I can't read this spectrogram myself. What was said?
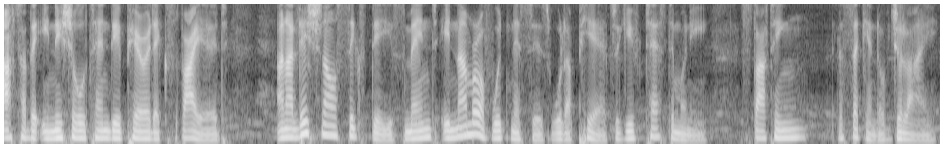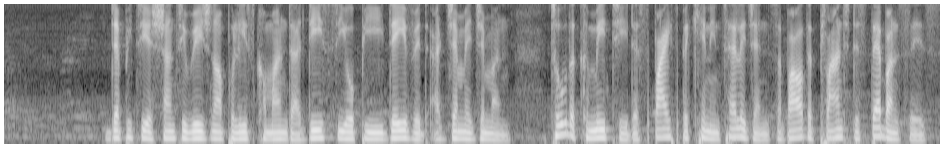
After the initial 10-day period expired, an additional six days meant a number of witnesses would appear to give testimony starting the 2nd of July. Deputy Ashanti Regional Police Commander DCOP David Ajemejiman told the committee despite Peking intelligence about the planned disturbances,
